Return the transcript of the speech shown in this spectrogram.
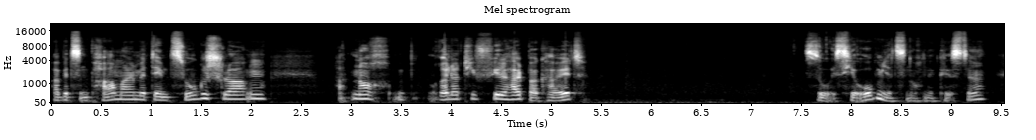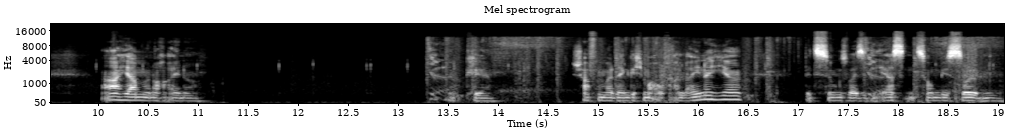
Habe jetzt ein paar Mal mit dem zugeschlagen. Hat noch relativ viel Haltbarkeit. So, ist hier oben jetzt noch eine Kiste? Ah, hier haben wir noch eine. Okay. Schaffen wir, denke ich mal, auch alleine hier. Beziehungsweise die ersten Zombies sollten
